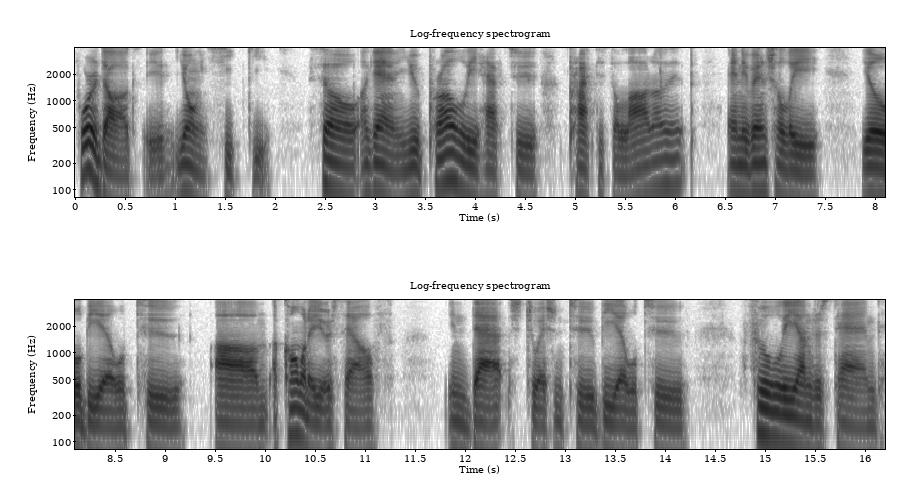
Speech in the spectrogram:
four dogs is yon hiki. So again, you probably have to practice a lot on it, and eventually you'll be able to um, accommodate yourself in that situation to be able to fully understand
